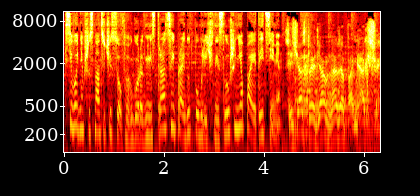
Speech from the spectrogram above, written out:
Сегодня в 16 часов в город администрации пройдут публичные слушания по этой теме. Сейчас к людям надо помягче.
